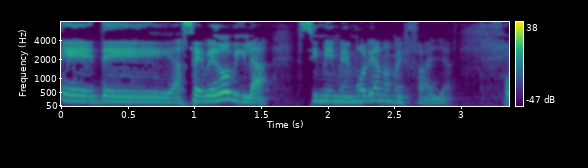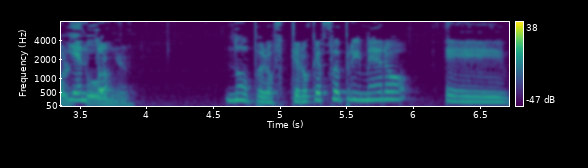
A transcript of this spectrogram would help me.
eh, de Acevedo Vilá, si mi memoria no me falla. No, pero creo que fue primero eh,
